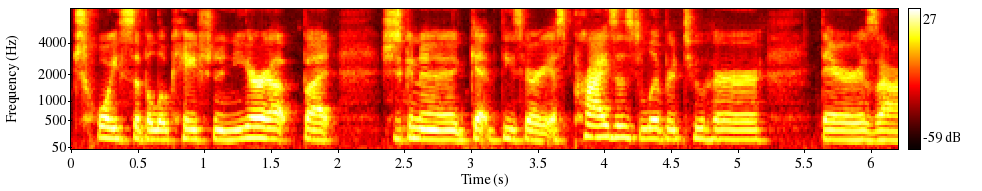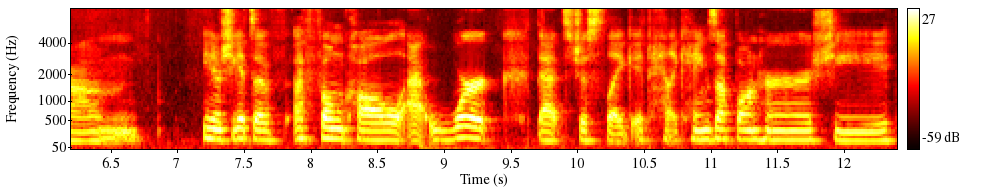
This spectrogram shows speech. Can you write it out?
choice of a location in Europe, but she's gonna get these various prizes delivered to her. There's um, you know, she gets a, a phone call at work that's just like it like hangs up on her. She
